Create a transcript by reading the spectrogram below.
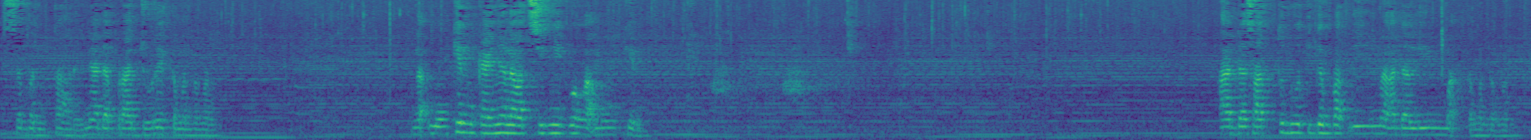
Sebentar ini ada prajurit teman-teman. Nggak mungkin kayaknya lewat sini gua nggak mungkin. Ada satu dua tiga empat lima ada lima teman-teman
